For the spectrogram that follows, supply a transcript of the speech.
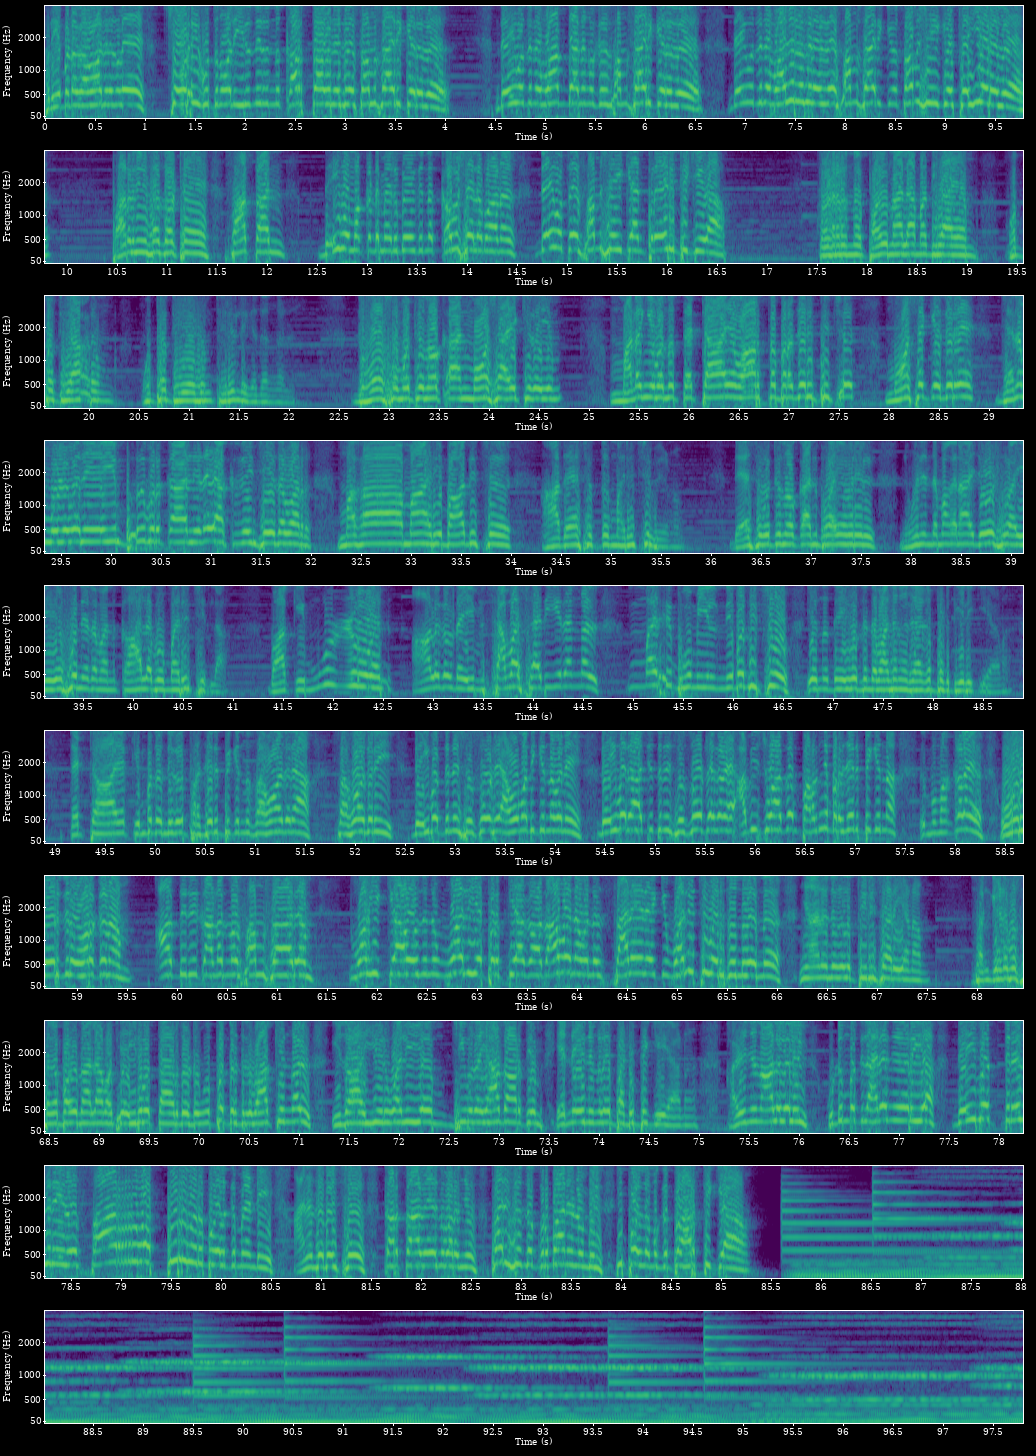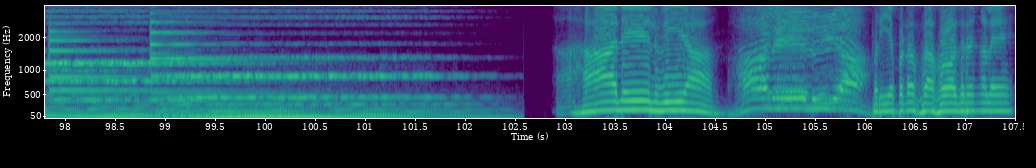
പ്രിയപ്പെട്ട സഹോദരങ്ങളെ ചൊറി കുത്തുന്ന പോലെ ഇരുന്നിരുന്ന് കർത്താവിനെതിരെ സംസാരിക്കരുത്. ദൈവത്തിന്റെ വാഗ്ദാനങ്ങൾക്ക് സംസാരിക്കരുത്. ദൈവത്തിന്റെ വചനത്തിനെതിരെ സംസാരിക്കുകയോ സംശയിക്കുകയോ ചെയ്യരുത്. പറഞ്ഞോട്ടെ സാത്താൻ ദൈവമക്കളുടെ മേൽ ഉപയോഗിക്കുന്ന കൗശലമാണ് ദൈവത്തെ സംശയിക്കാൻ പ്രേരിപ്പിക്കുക. തുടർന്ന് പതിനാലാം അധ്യായം മുപ്പത്തിയാറും മുപ്പത്തിയേഴും തിരുലിഖിതങ്ങൾ. ദേശമുറ്റു നോക്കാൻ മോശ അയക്കുകയും മടങ്ങി വന്ന് തെറ്റായ വാർത്ത പ്രചരിപ്പിച്ച് മോശയ്ക്കെതിരെ ജനം മുഴുവനെയും പിറുപിറുക്കാൻ ഇടയാക്കുകയും ചെയ്തവർ മഹാമാരി ബാധിച്ച് ആ ദേശത്ത് മരിച്ചു വീണു. ദേശമുറ്റു നോക്കാൻ പോയവരിൽ നൂനിന്റെ മകനായ ജോഷുവായി യഫുനിയുടെ മകൻ കാലബ് മരിച്ചില്ല. ബാക്കി മുഴുവൻ ആളുകളുടെയും ശവശരീരങ്ങൾ മരുഭൂമിയിൽ നിബന്ധിച്ചു എന്ന് ദൈവത്തിന്റെ വചനം രേഖപ്പെടുത്തിയിരിക്കുകയാണ്. തെറ്റായ കിംബദന്തികൾ പ്രചരിപ്പിക്കുന്ന സഹോദര സഹോദരി ദൈവത്തിന്റെ ശുശ്രൂഷയെ അവമതിക്കുന്നവനെ ദൈവരാജ്യത്തിന്റെ ശുശ്രൂഷകളെ അവിശ്വാസം പറഞ്ഞ് പ്രചരിപ്പിക്കുന്ന മക്കളെ ഓരോരുത്തരും ഓർക്കണം. അതിന് കടന്ന സംസാരം വഹിക്കാവുന്നതിന് വലിയ പ്രത്യാഘാതം അവൻ അവന്റെ സ്ഥലയിലേക്ക് വലിച്ചു വരുത്തുന്നുവെന്ന് ഞാൻ നിങ്ങൾ തിരിച്ചറിയണം. സംഖ്യയുടെ പുസ്തകം പതിനാലാം അധ്യായം ഇരുപത്തി ആറ് തൊട്ട് മുപ്പത്തെട്ട് വാക്യങ്ങൾ ഇതാ ഈ ഒരു വലിയ ജീവിത യാഥാർത്ഥ്യം എന്നെ നിങ്ങളെ പഠിപ്പിക്കുകയാണ്. കഴിഞ്ഞ നാളുകളിൽ കുടുംബത്തിൽ അരങ്ങേറിയ ദൈവത്തിനെതിരെയുള്ള സർവ പിറുവിറുപ്പുകൾക്കും വേണ്ടി അനുദപിച്ച് കർത്താവേ എന്ന് പറഞ്ഞു പരിശുദ്ധ കുർബാന മുമ്പിൽ ഇപ്പോൾ നമുക്ക് പ്രാർത്ഥിക്കാം. പ്രിയപ്പെട്ട സഹോദരങ്ങളെ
